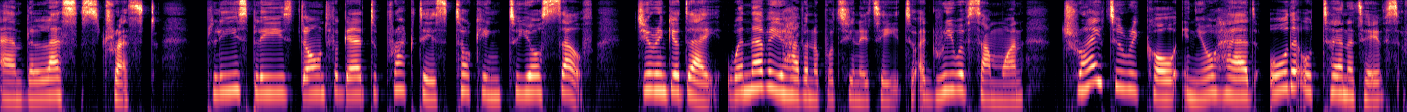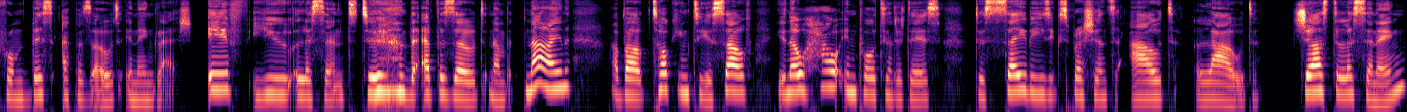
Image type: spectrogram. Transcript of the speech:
and less stressed. Please, please don't forget to practice talking to yourself during your day whenever you have an opportunity to agree with someone Try to recall in your head all the alternatives from this episode in English. If you listened to the episode number 9 about talking to yourself, you know how important it is to say these expressions out loud. Just listening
